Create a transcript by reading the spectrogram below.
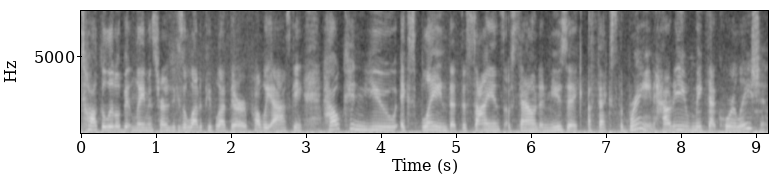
talk a little bit in layman's terms because a lot of people out there are probably asking, how can you explain that the science of sound and music affects the brain? How do you make that correlation?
